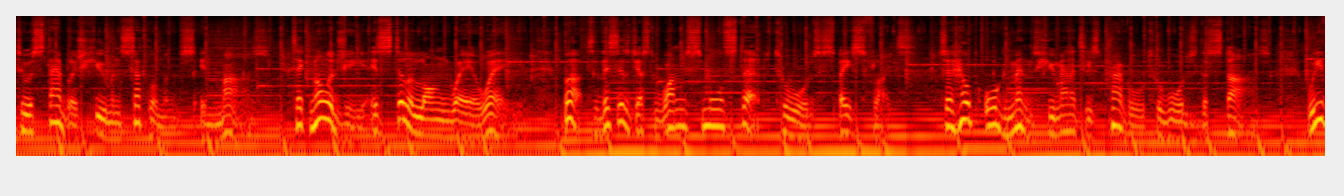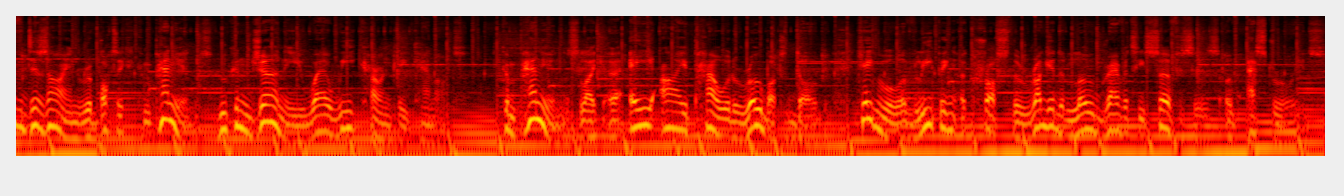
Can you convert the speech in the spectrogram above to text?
to establish human settlements in Mars. Technology is still a long way away, but this is just one small step towards space flights. To help augment humanity's travel towards the stars, we've designed robotic companions who can journey where we currently cannot. Companions like an AI-powered robot dog capable of leaping across the rugged low-gravity surfaces of asteroids.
